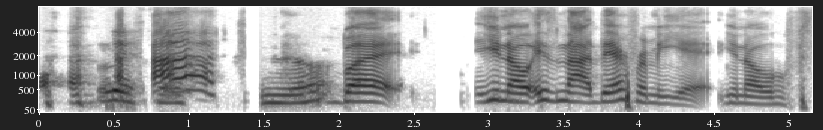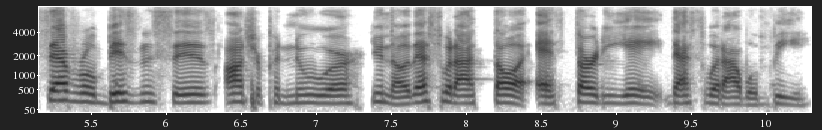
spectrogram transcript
listen. Ah, yeah but you know it's not there for me yet you know several businesses entrepreneur you know that's what i thought at 38 that's what i would be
